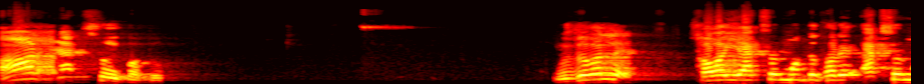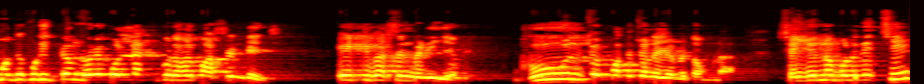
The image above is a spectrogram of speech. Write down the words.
আর একশো কত? বুঝতে পারলে? সবাই একশোর মধ্যে ধরে, একশোর মধ্যে কুড়ি গ্রাম ধরে করলে কি করে হল পার্সেন্টেজ এইটি পার্সেন্ট বেরিয়ে যাবে। ভুল চ- পথে চলে যাবে তোমরা। সেই জন্য বলে দিচ্ছি,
